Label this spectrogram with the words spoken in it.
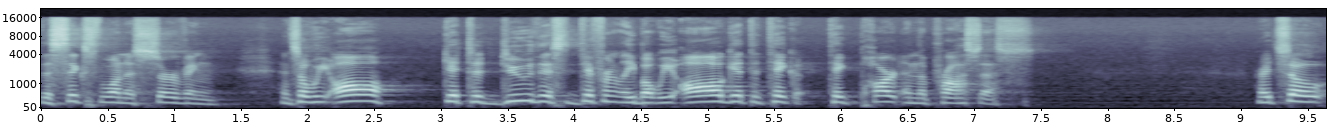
The sixth one is serving. And so we all get to do this differently, but we all get to take, take part in the process. Right? So,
